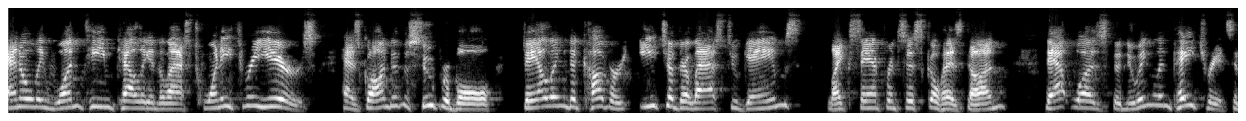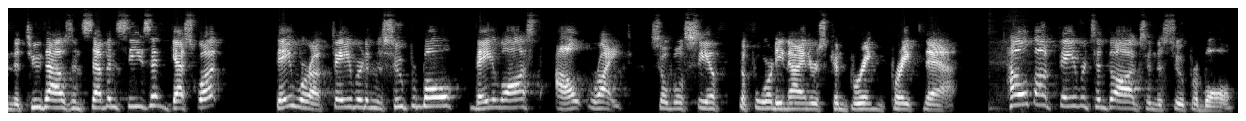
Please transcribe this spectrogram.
And only one team, Kelly, in the last 23 years has gone to the Super Bowl failing to cover each of their last two games, like San Francisco has done. That was the New England Patriots in the 2007 season. Guess what? They were a favorite in the Super Bowl. They lost outright. So we'll see if the 49ers can bring break that. How about favorites and dogs in the Super Bowl?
